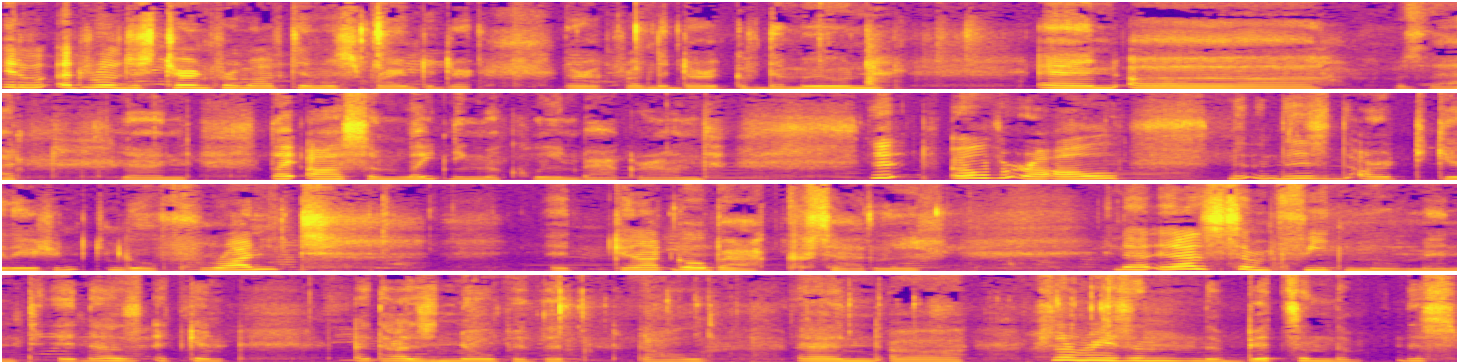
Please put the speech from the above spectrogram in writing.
it it will just turn from Optimus Prime to dark, dark from the dark of the moon. And uh, what was that? And like awesome Lightning McQueen background. It, overall, this articulation can go front. It cannot go back, sadly. It has some feet movement. It has it can it has no pivot at all. And uh, for some reason the bits on the this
